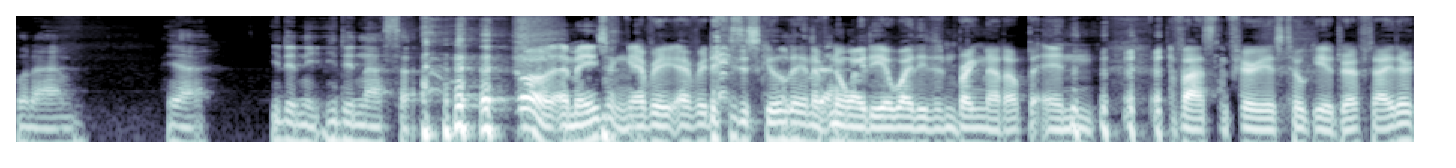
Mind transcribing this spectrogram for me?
But um, yeah, he didn't he didn't ask that. Oh, amazing! Every every day's a school day, and I've no idea why they didn't bring that up in the Fast and Furious Tokyo Drift either.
